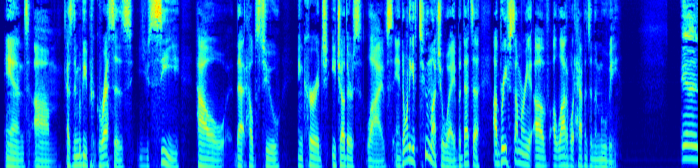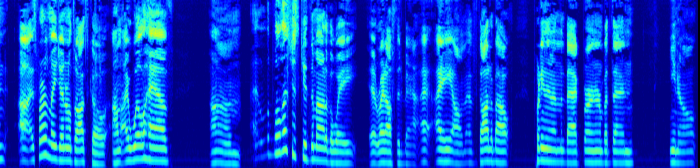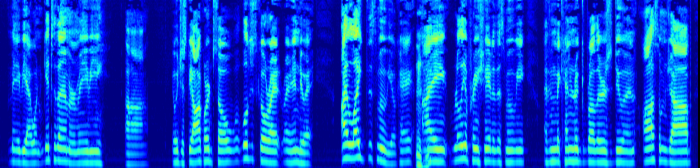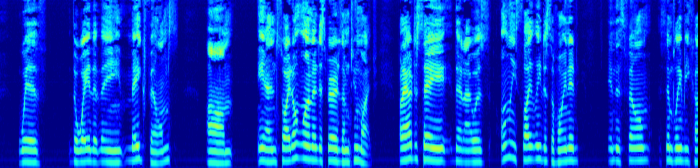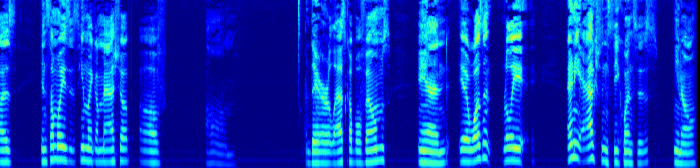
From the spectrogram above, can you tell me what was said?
And um, as the movie progresses, you see how that helps to encourage each other's lives. And don't want to give too much away, but that's a, a brief summary of a lot of what happens in the movie. And uh, as far as my general thoughts go, um, I will have, um, well, let's just get them out of the way uh, right off the bat. I, I um, have thought about putting them on the back burner, but then, you know, maybe I wouldn't get to them, or maybe uh, it would just be awkward. So we'll we'll just go right right into it. I liked this movie. Okay, Mhm. I really appreciated this movie. I think the Kendrick brothers do an awesome job with the way that they make films. Um, and so I don't want to disparage them too much, but I have to say that I was only slightly disappointed in this film simply because in some ways it seemed like a mashup of um their last couple films and it wasn't really any action sequences, you know,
